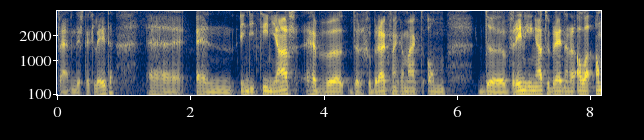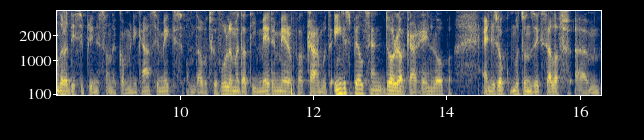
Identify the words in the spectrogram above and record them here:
35 leden. Uh, en in die tien jaar hebben we er gebruik van gemaakt om de vereniging uit te breiden naar alle andere disciplines van de communicatiemix, omdat we het gevoel hebben dat die meer en meer op elkaar moeten ingespeeld zijn, door elkaar heen lopen. En dus ook moeten zichzelf um,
